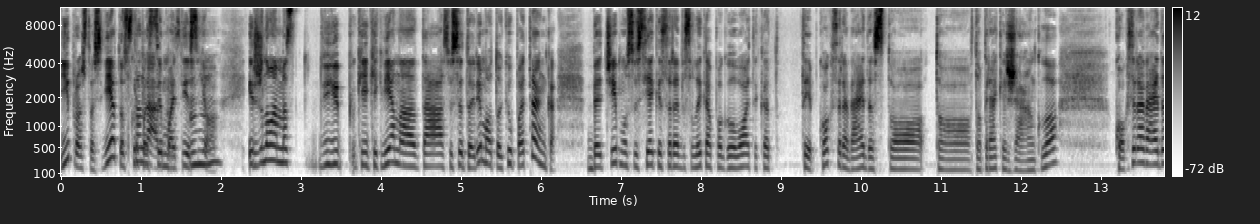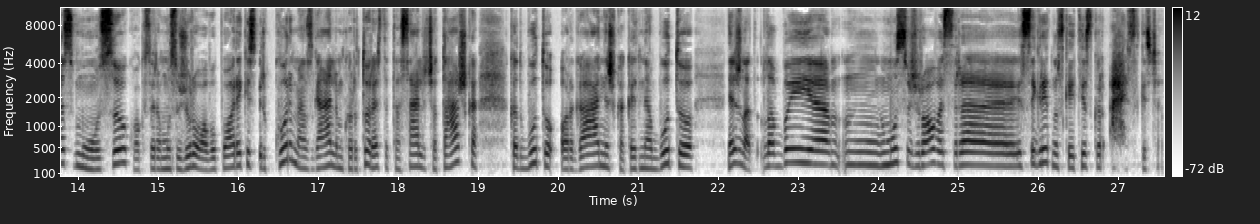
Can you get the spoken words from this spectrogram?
įprastos vietos, kur Standartas. pasimatys mhm. jo. Ir žinoma, mes kiekvieną tą susitarimą tokių patenka, bet šiaip mūsų siekis yra visą laiką pagalvoti, kad taip koks yra veidas to to to prekės ženklo koks yra veidas mūsų koks yra mūsų žiūrovų poreikis ir kur mes galim kartu rasti tą sąlyčio tašką kad būtų organiška kad nebūtų nes žinot labai mm, mūsų žiūrovas yra jisai greit nuskaitys kur ai sakys čia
